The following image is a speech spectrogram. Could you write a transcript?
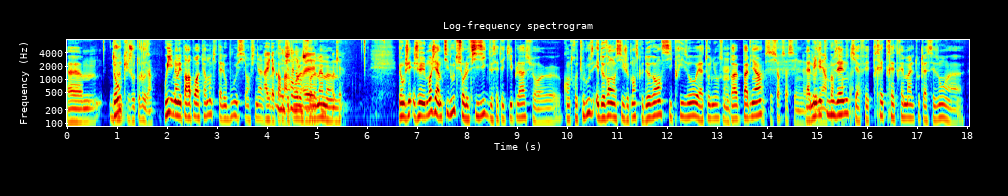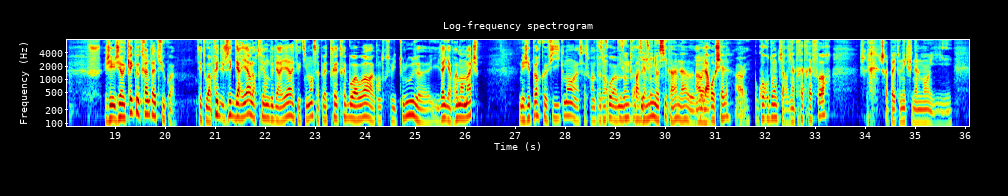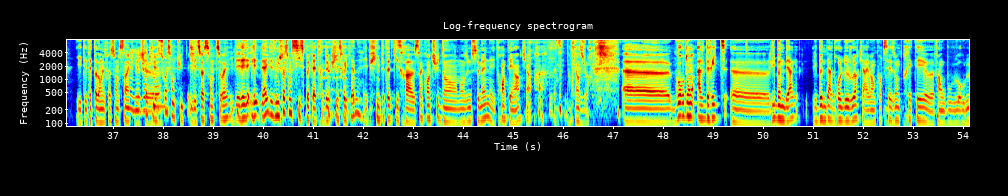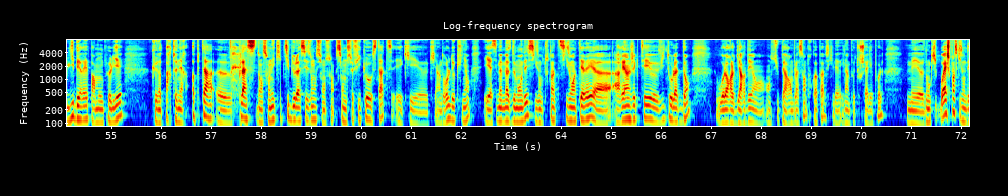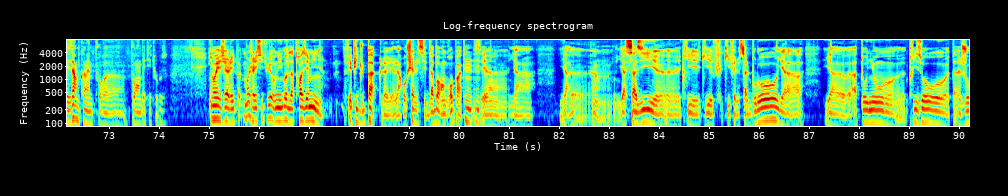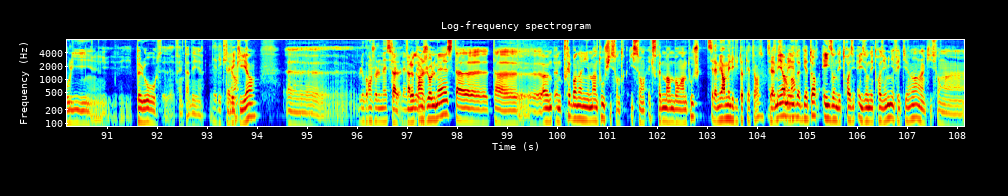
Euh, Donc, donc il joue Toulouse. Hein. oui, non mais par rapport à Clermont qui est allé au bout aussi en finale. Ah oui, d'accord. Pour le- sur le même. euh. Donc j'ai- moi j'ai un petit doute sur le physique de cette équipe-là sur euh, contre Toulouse et devant aussi. Je pense que devant, si Priso et Antonio sont Mm. pas pas bien, C'est sûr que ça, c'est une. la mêlée toulousaine qui a fait très très très mal toute la saison. euh, j'ai j'ai quelques craintes là-dessus quoi. C'est tout. Après, je sais que derrière, leur triangle de derrière, effectivement, ça peut être très très beau à voir euh, contre celui de Toulouse. Là, il y a vraiment match. Mais j'ai peur que physiquement, ça soit un peu ont, trop. ils ont un une troisième ligne aussi quand même là, euh, Ah ouais. La Rochelle, Ah ouais. Gourdon qui revient très très fort. Je serais, je serais pas étonné que finalement il, il était peut-être pas dans les 65, Il mais que- Qui est 68. il est 60, ouais. Il est- il est- là il est devenu 66 peut-être depuis ce week-end, et puis peut-être qu'il sera 58 dans, dans une semaine et 31, tiens, dans 15 jours. Euh, Gourdon, Aldrit, euh, Liebenberg, Liebenberg drôle de joueur qui arrive en cours de saison prêté, euh, enfin ou, ou libéré par Montpellier que notre partenaire Opta euh, place dans son équipe type de la saison si on, si on ne se fie qu'aux stats et qui est, euh, qui est un drôle de client. Et c'est même à se demander s'ils ont, tout un- s'ils ont intérêt à, à réinjecter euh, Vito là-dedans ou alors à le garder en, en super remplaçant, pourquoi pas, parce qu'il a, il a un peu touché à l'épaule. Mais euh, donc, ouais, je pense qu'ils ont des armes quand même pour, euh, pour embêter Toulouse. Oui, j'allais, moi j'allais situer au niveau de la troisième ligne. Et puis du pack. La, Rochelle, c'est d'abord un gros pack. Mhm. C'est, euh, Il y a, il y a, euh, un- il y a Sazi euh, qui, qui, qui fait le sale boulot. Il y a, il y a euh, Antonio, Priso, t'as Joly, Pelot. Enfin, t'as des, Il y a des t'as clients. des clients. Euh, Le Grand Jolmes. T'as le Grand Jolmes, t'as t'as, un, un très bon alignement en touche. Ils sont, ils sont extrêmement bons en touche. C'est la meilleure mêlée du top 14. C'est la meilleure mêlée du top 14. Et ils ont des ils ont des troisième lignes effectivement hein, qui sont. euh,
